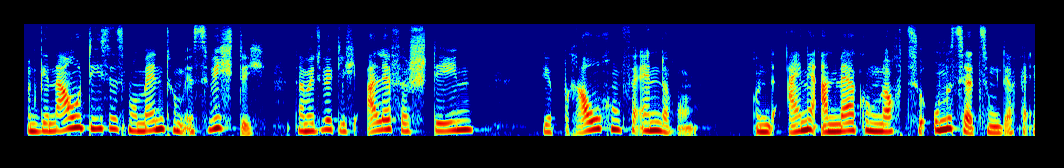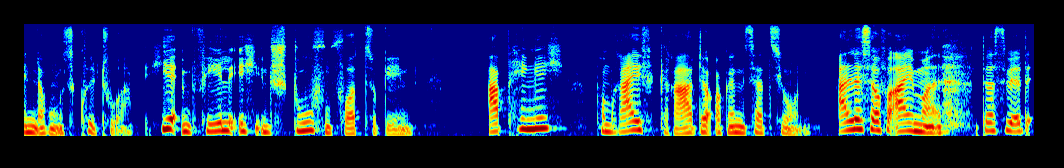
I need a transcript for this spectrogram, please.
Und genau dieses Momentum ist wichtig, damit wirklich alle verstehen, wir brauchen Veränderung. Und eine Anmerkung noch zur Umsetzung der Veränderungskultur. Hier empfehle ich, in Stufen vorzugehen, abhängig vom Reifgrad der Organisation. Alles auf einmal, das wird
